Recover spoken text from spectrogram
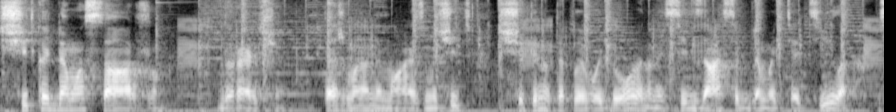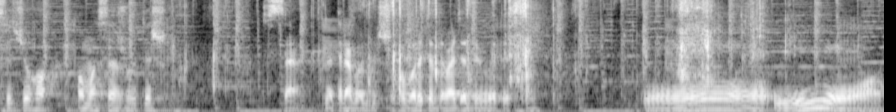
Щітка для масажу. До речі, теж в мене немає. Змочіть щетину теплою водою, нанесіть засіб для миття тіла, після чого помасажуйте ж. Все, не треба більше говорити, давайте дивитися. О, о.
